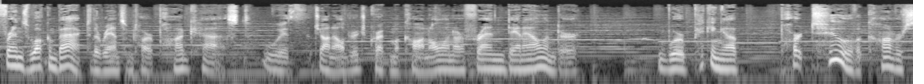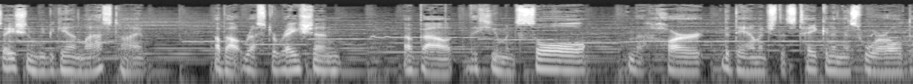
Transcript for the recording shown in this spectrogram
Friends, welcome back to the Ransomed Heart podcast with John Eldredge, Craig McConnell, and our friend Dan Allender. We're picking up part two of a conversation we began last time about restoration, about the human soul, the heart, the damage that's taken in this world,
